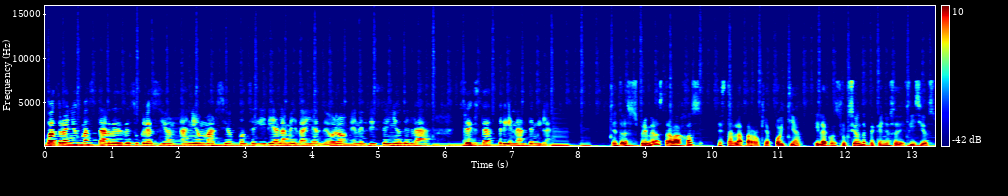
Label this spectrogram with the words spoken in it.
Cuatro años más tarde de su creación, Anio Marcio conseguiría la medalla de oro en el diseño de la Sexta Trienal de Milán. Entre sus primeros trabajos están la parroquia Poitia y la construcción de pequeños edificios,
